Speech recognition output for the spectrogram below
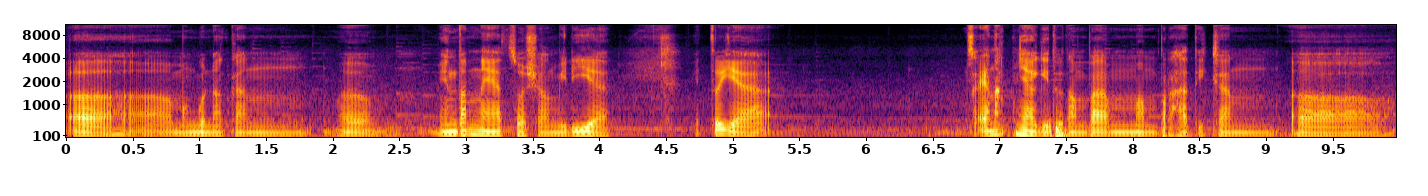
uh, menggunakan uh, internet sosial media. Itu ya seenaknya gitu tanpa memperhatikan uh,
